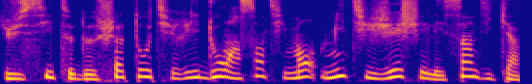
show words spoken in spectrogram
du site de Château-Thierry, d'où un sentiment mitigé chez les syndicats.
